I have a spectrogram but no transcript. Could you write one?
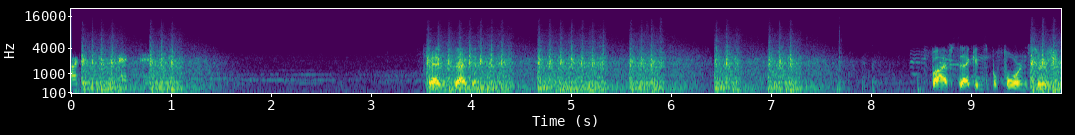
Target detected. 10 seconds. 5 seconds before insertion.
